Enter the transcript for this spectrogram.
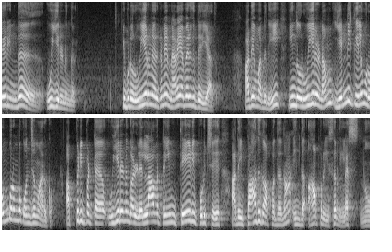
தெரிந்த உயிரினங்கள். இப்படி ஒரு உயிரினம் இருக்குன்னே நிறைய பேருக்கு தெரியாது. அதே மாதிரி இந்த ஒரு உயிரினம் எண்ணிக்கையிலும் ரொம்ப ரொம்ப கொஞ்சமாக இருக்கும். அப்படிப்பட்ட உயிரினங்கள் எல்லாவற்றையும் தேடி பிடிச்சி அதை பாதுகாப்பது தான் இந்த ஆப்ரேசர் லெஸ் நோ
